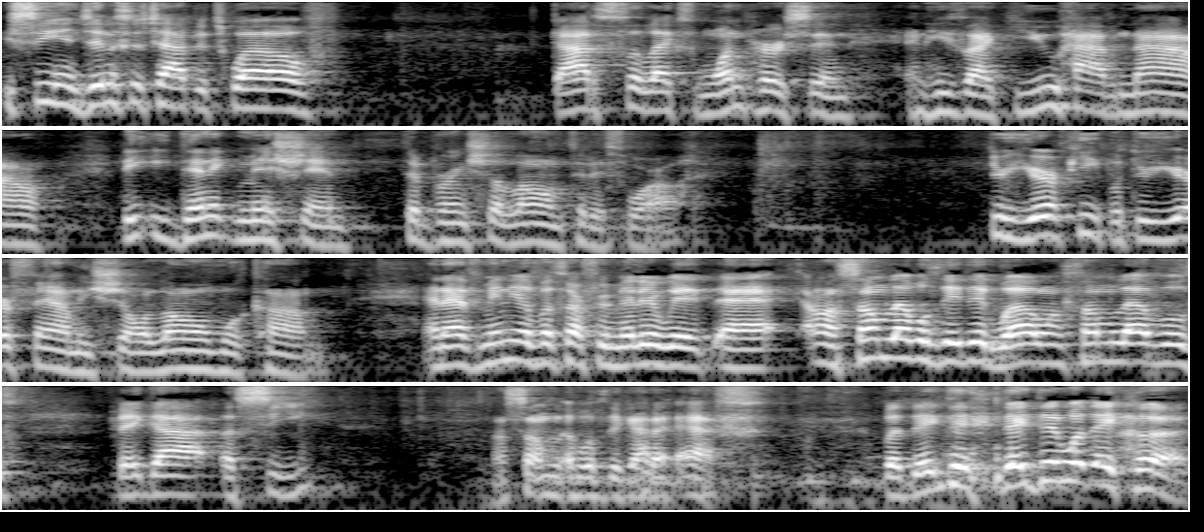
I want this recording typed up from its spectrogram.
You see, in Genesis chapter 12, God selects one person and he's like, You have now the Edenic mission to bring shalom to this world. Through your people, through your family, shalom will come. And as many of us are familiar with, uh, on some levels they did well, on some levels they got a C, on some levels they got an F. But they did, they did what they could.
